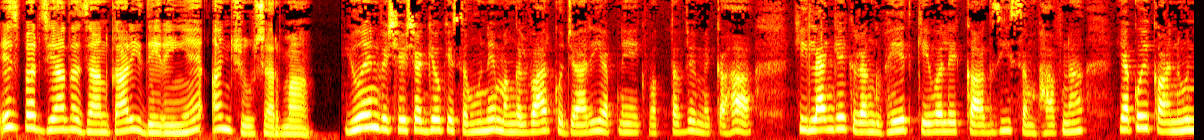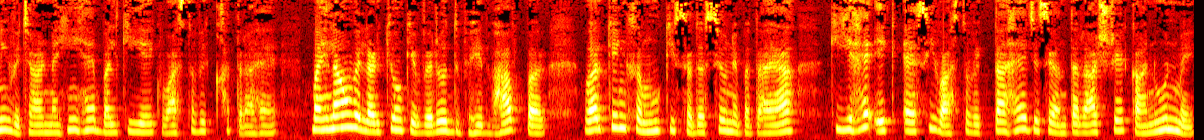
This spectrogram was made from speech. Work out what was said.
इस पर ज़्यादा जानकारी दे रही हैं अंशु शर्मा। यूएन विशेषज्ञों के समूह ने मंगलवार को जारी अपने एक वक्तव्य में कहा कि लैंगिक रंगभेद केवल एक कागज़ी संभावना या कोई कानूनी विचार नहीं है, बल्कि ये एक वास्तविक खतरा है। महिलाओं व लड़कियों के विरुद्ध भेदभाव पर वर्किंग समूह की सदस्यों ने बताया कि यह एक ऐसी वास्तविकता है जिसे अंतर्राष्ट्रीय कानून में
